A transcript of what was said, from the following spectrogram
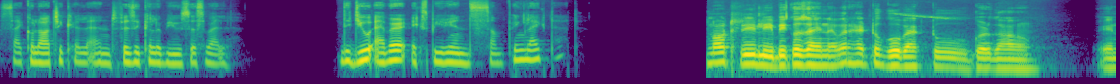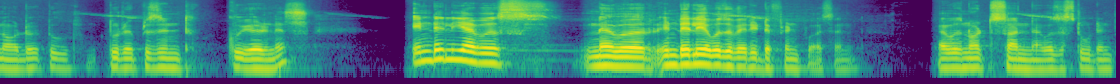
psychological and physical abuse as well did you ever experience something like that Not really, because I never had to go back to Gurgaon in order to to represent queerness. In Delhi, I was never. In Delhi, I was a very different person. I was not son. I was a student,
